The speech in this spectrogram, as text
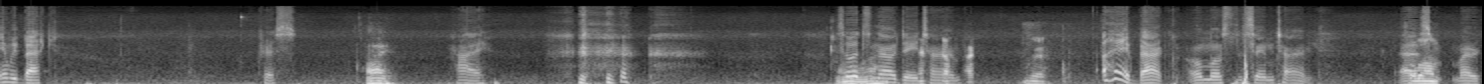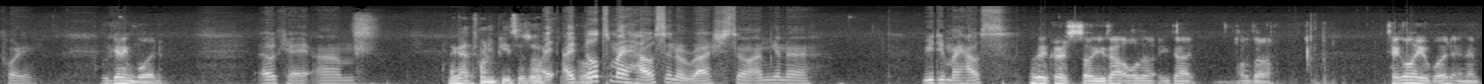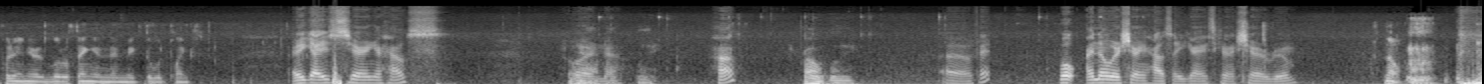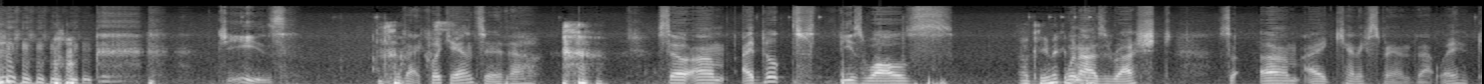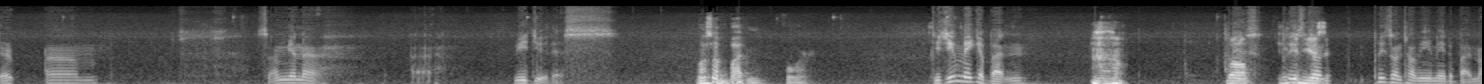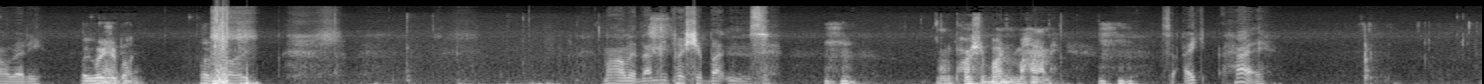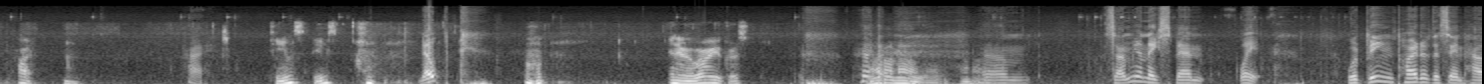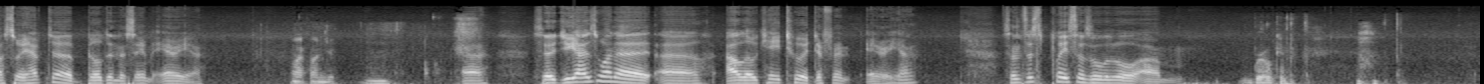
And we back. Chris. Hi. Hi. so it's now daytime. Yeah. Oh hey, back almost the same time as um, my recording. We're getting wood. Okay, um, I got 20 pieces of. I, I of- built my house in a rush, so I'm gonna redo my house. Okay, Chris. So you got all the you got all the. Take all your wood and then put it in your little thing and then make the wood planks. Are you guys sharing a house? Or yeah, no? Probably. Huh? Probably. Oh, okay. Well, I know we're sharing a house. Are you guys gonna share a room? No. Jeez. that quick answer, though. So, um, I built these walls Oh, can you make it? when door? I was rushed. So, um, I can't expand that way. Derp. Um, so I'm gonna, uh, redo this. What's a button for? Did you make a button? well, Please- you please can use don't- it. Please don't tell me you made a button already. Wait, where's No, your button? Where, where are you? Mohammed, let me push your buttons. I'm push a button behind me. So I, c- hi. Hi. Hi. Teams? Teams? Nope. Anyway, where are you, Chris? I don't know yet. Um, so I'm gonna expand. Wait, we're being part of the same house, so we have to build in the same area. Oh, I found you. Uh, so do you guys want to uh, allocate to a different area? Since this place is a little um, Broken.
